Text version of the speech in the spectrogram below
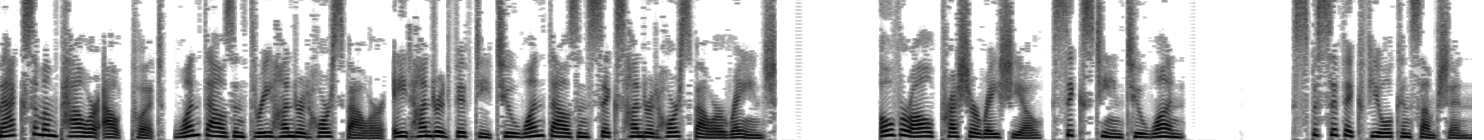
Maximum power output 1300 horsepower 850 to 1600 horsepower range. Overall pressure ratio 16 to 1 Specific fuel consumption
